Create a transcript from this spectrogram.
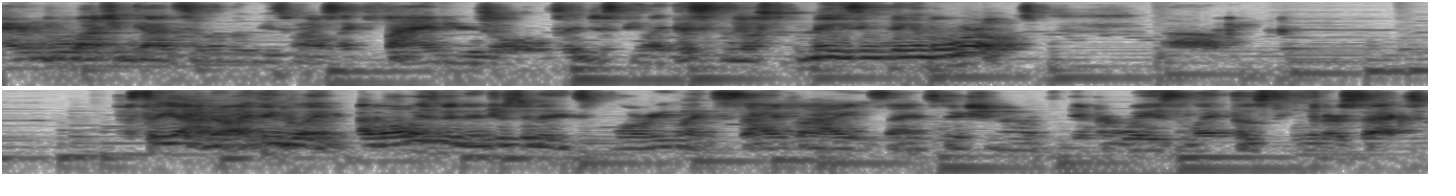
I remember watching Godzilla movies when I was like five years old, and just be like, "This is the most amazing thing in the world." Um, so yeah, no, I think like I've always been interested in exploring like sci-fi and science fiction and like different ways that like those things intersect,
